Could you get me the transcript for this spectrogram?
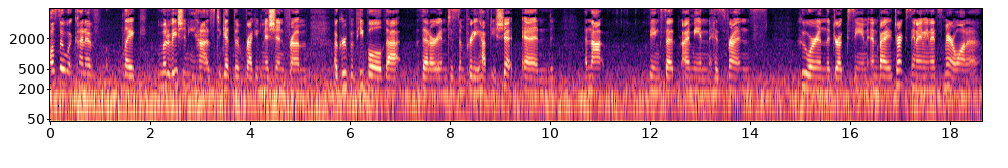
also what kind of like motivation he has to get the recognition from a group of people that that are into some pretty hefty shit and and that being said i mean his friends who are in the drug scene and by drug scene i mean it's marijuana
